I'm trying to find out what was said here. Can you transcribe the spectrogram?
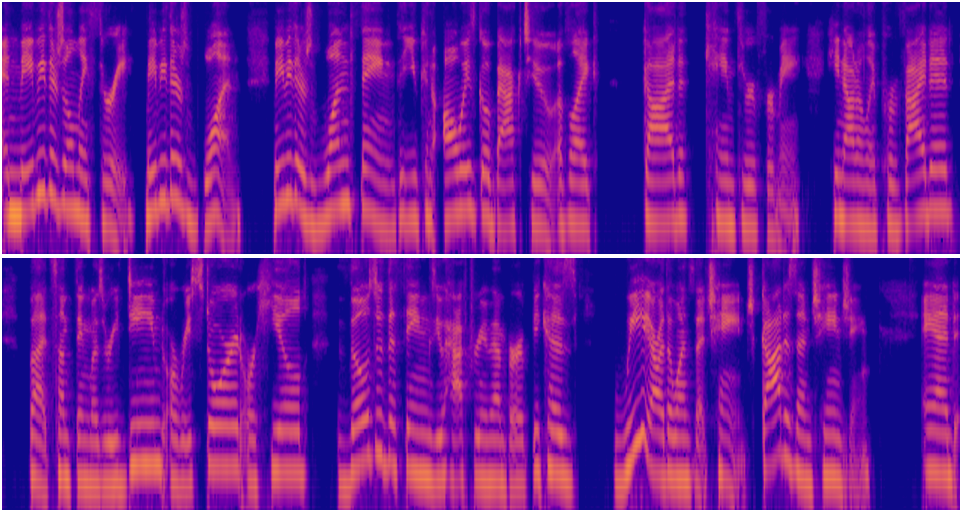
And maybe there's only three, maybe there's one, maybe there's one thing that you can always go back to of like, God came through for me. He not only provided, but something was redeemed or restored or healed. Those are the things you have to remember because we are the ones that change. God is unchanging. And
